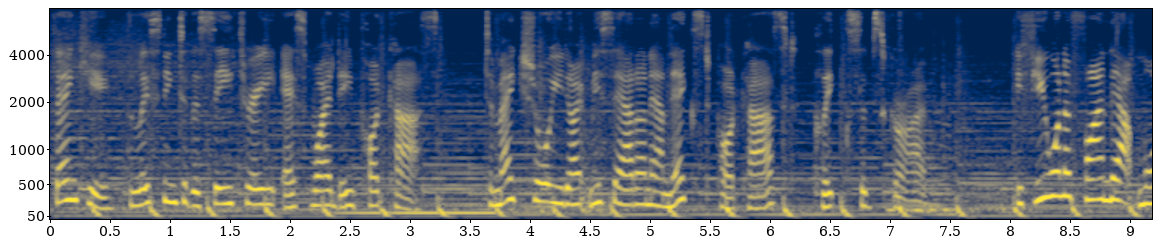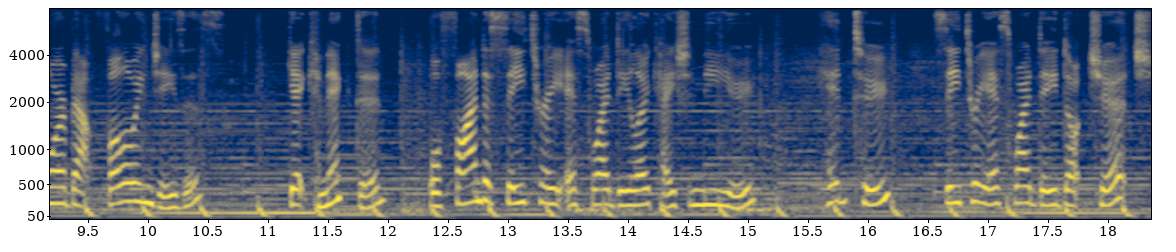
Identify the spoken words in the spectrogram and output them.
Thank you for listening to the C3 SYD podcast. To make sure you don't miss out on our next podcast, click subscribe. If you want to find out more about following Jesus, get connected, or find a C3 SYD location near you, head to c3syd.church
